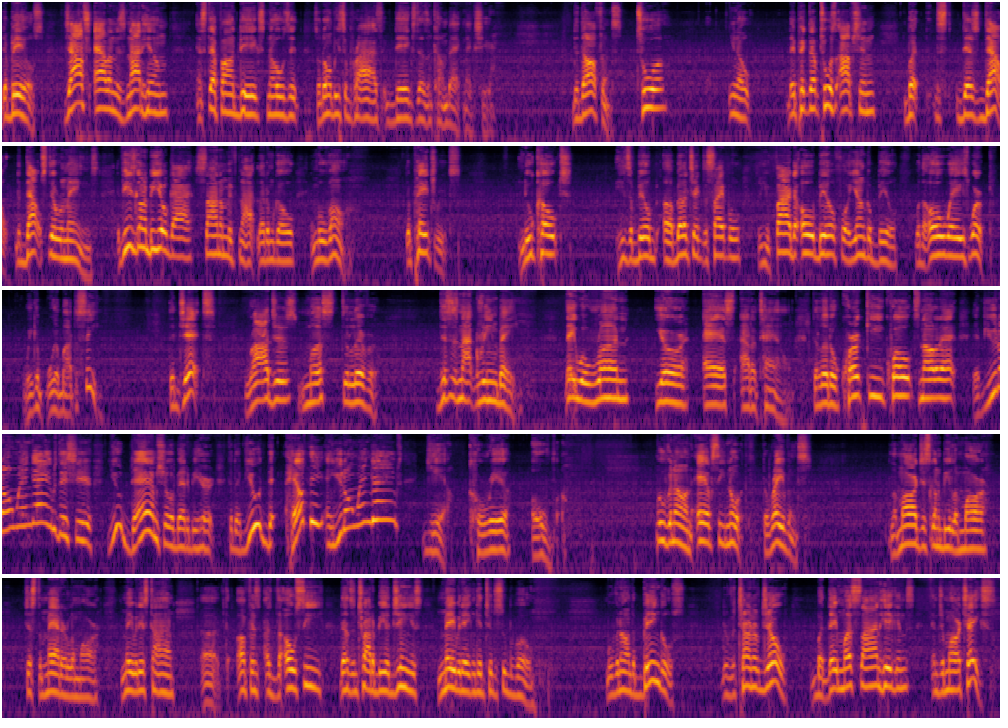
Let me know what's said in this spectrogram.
The Bills. Josh Allen is not him, And Stefon Diggs knows it, so don't be surprised if Diggs doesn't come back next year. The Dolphins, Tua, you know, they picked up Tua's option, but there's doubt. The doubt still remains. If he's going to be your guy, sign him. If not, let him go and move on. The Patriots, new coach. He's a Bill uh, Belichick disciple. So you fired the old Bill for a younger Bill where the old ways work. We could, we're about to see. The Jets, Rodgers must deliver. This is not Green Bay. They will run your ass out of town. The little quirky quotes and all of that. If you don't win games this year, you damn sure better be hurt. Because if you d- healthy and you don't win games, yeah, career over. Moving on, AFC North, the Ravens. Lamar just to be Lamar, just a matter Lamar. Maybe this time, uh, the offense, uh, the OC doesn't try to be a genius. Maybe they can get to the Super Bowl. Moving on, the Bengals, the return of Joe, but they must sign Higgins and Ja'Marr Chase.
